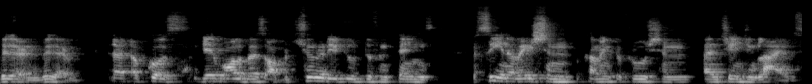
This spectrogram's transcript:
bigger and bigger that, of course, gave all of us opportunity to different things, see innovation coming to fruition and changing lives.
